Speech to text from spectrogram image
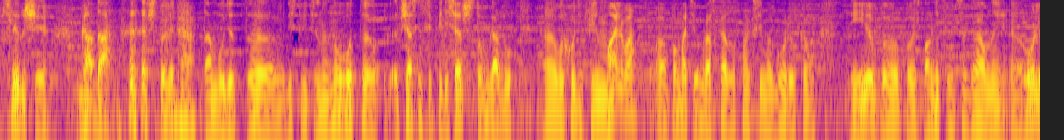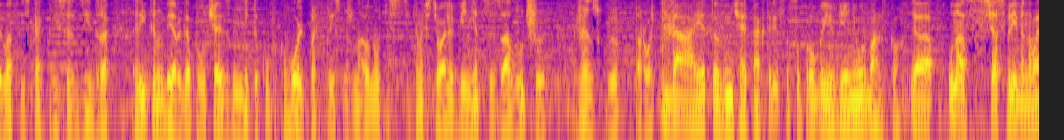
в следующие года, что ли, да. там будет действительно. Ну вот, в частности, в 56 году выходит фильм «Мальва» по мотивам рассказов Максима Горюкова. И исполнительница главной роли латвийская актриса Дзидра Риттенберга получает знаменитый кубок Вольпе, приз Международного кинофестиваля в Венеции за лучшую женскую роль. Да, это замечательная актриса, супруга Евгения Урбанского. У нас сейчас время новостей.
